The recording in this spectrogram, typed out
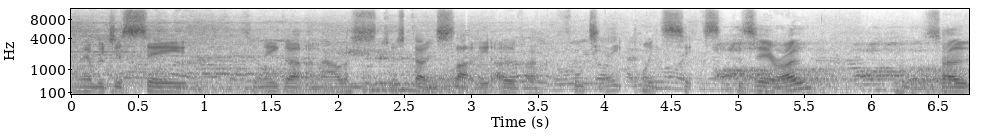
And then we just see Zuniga and Alice just going slightly over, 48.60. So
